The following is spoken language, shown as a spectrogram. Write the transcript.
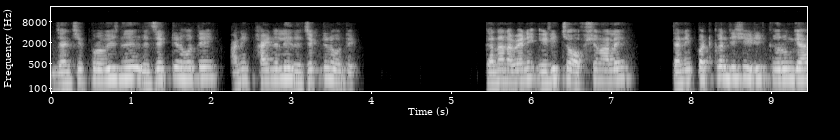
ज्यांचे प्रोव्हिजनली रिजेक्टेड होते आणि फायनली रिजेक्टेड होते. त्यांना नव्याने एडिटचे ऑप्शन आले. त्यांनी पटकन दिशी एडिट करून घ्या.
